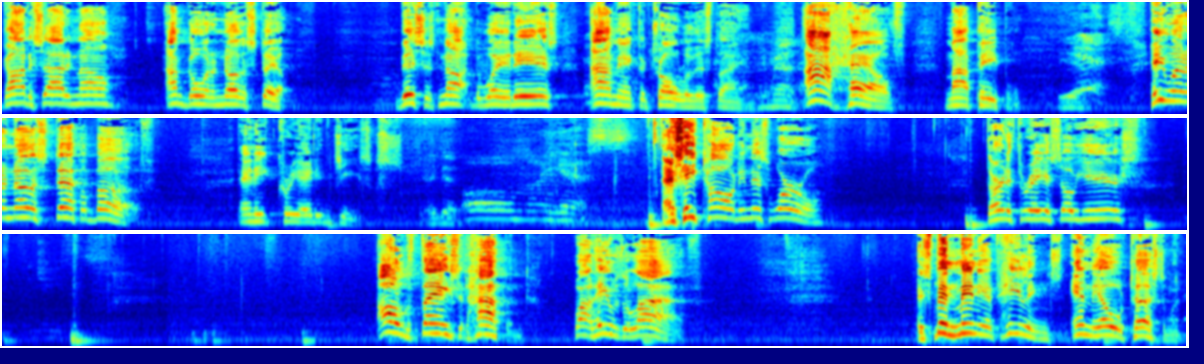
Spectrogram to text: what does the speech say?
God decided, no, I'm going another step. This is not the way it is. I'm in control of this thing. Amen. I have my people. Yes. He went another step above and he created Jesus. They did. Oh, my yes. As he taught in this world 33 or so years, all the things that happened while he was alive. It's been many of healings in the Old Testament,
